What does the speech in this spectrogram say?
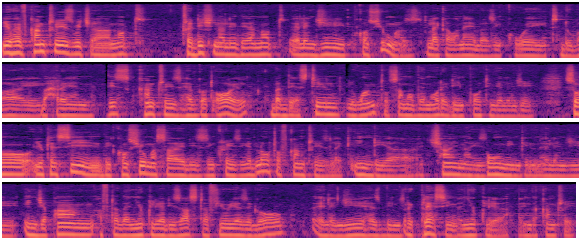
You have countries which are not traditionally they are not LNG consumers like our neighbors in Kuwait, Dubai, Bahrain. These countries have got oil but they are still in want or some of them already importing LNG. So you can see the consumer side is increasing. A lot of countries like India, China is booming in LNG. In Japan, after the nuclear disaster a few years ago, LNG has been replacing the nuclear in the country.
